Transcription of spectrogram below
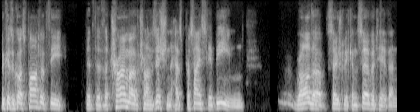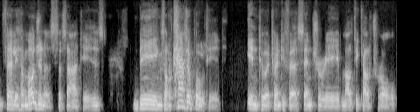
Because, of course, part of the, the, the, the trauma of transition has precisely been rather socially conservative and fairly homogenous societies being sort of catapulted into a 21st century multicultural,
